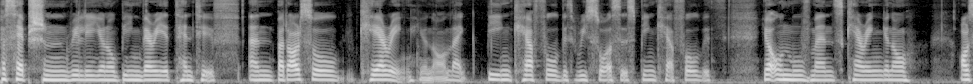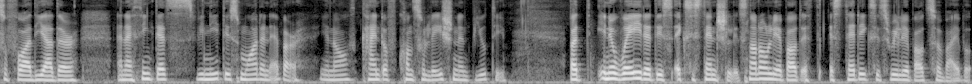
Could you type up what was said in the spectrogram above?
perception, really, you know, being very attentive, and but also caring, you know, like being careful with resources, being careful with your own movements, caring, you know, also for the other. And I think that's we need this more than ever, you know, kind of consolation and beauty. But in a way that is existential. It's not only about aesthetics, it's really about survival.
